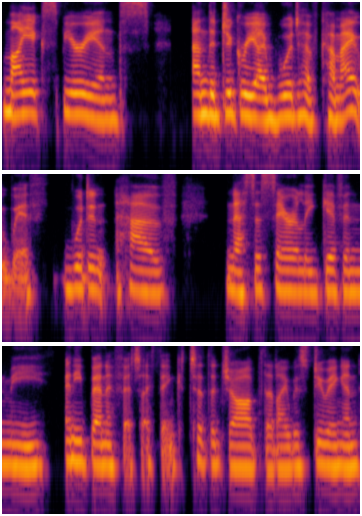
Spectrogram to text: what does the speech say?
my experience and the degree I would have come out with wouldn't have necessarily given me any benefit i think to the job that i was doing and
